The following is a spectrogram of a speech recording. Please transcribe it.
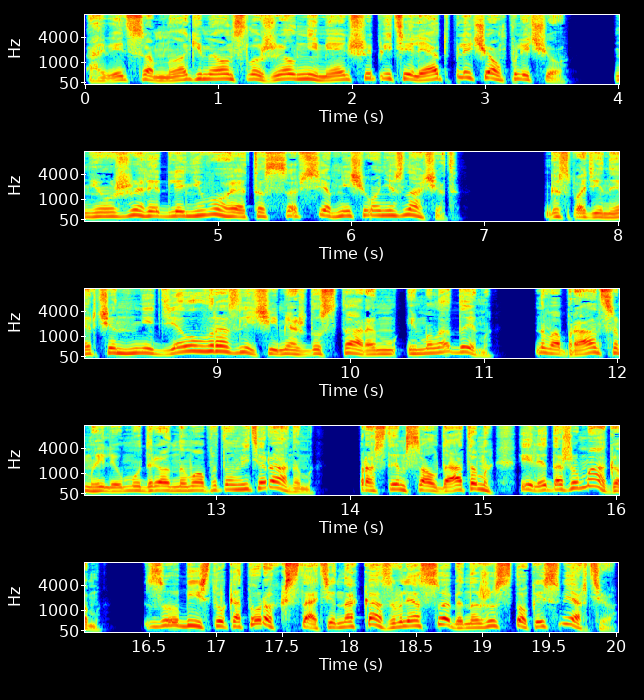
А ведь со многими он служил не меньше пяти лет плечом к плечу. Неужели для него это совсем ничего не значит? Господин Ирчин не делал различий между старым и молодым, новобранцем или умудренным опытом ветераном, простым солдатом или даже магом, за убийство которых, кстати, наказывали особенно жестокой смертью.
